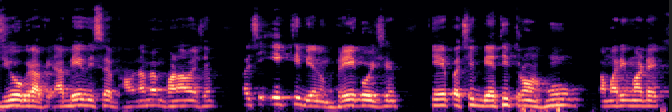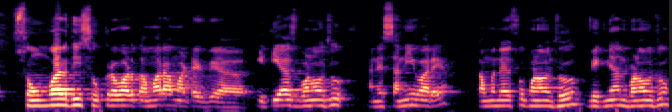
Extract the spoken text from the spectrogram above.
જીઓગ્રાફી આ બે વિષય ભાવના મેમ ભણાવે છે. પછી એકથી બેનો બ્રેક હોય છે કે પછી બેથી ત્રણ હું તમારી માટે સોમવારથી શુક્રવાર તમારા માટે ઇતિહાસ ભણાવું છું અને શનિવારે તમને શું ભણાવું છું? વિજ્ઞાન ભણાવું છું.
